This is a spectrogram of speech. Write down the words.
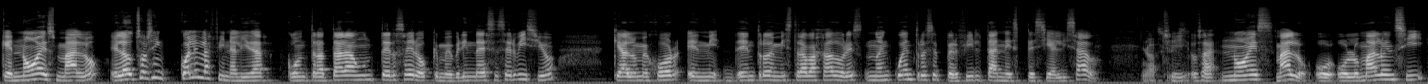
que no es malo, el outsourcing, ¿cuál es la finalidad? Contratar a un tercero que me brinda ese servicio que a lo mejor en mi, dentro de mis trabajadores no encuentro ese perfil tan especializado. ¿sí? O sea, no es malo, o, o, lo malo en sí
